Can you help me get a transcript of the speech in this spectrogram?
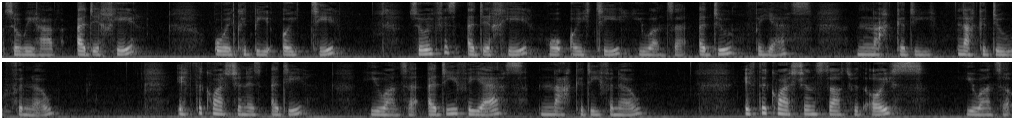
So we have ydych chi, or it could be oiti, So if it's ydych chi or oiti, you answer ydw for yes, nac ydi, nac ydw for no. If the question is ydy, you answer ydy for yes, nacadi for no. If the question starts with oes, you answer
